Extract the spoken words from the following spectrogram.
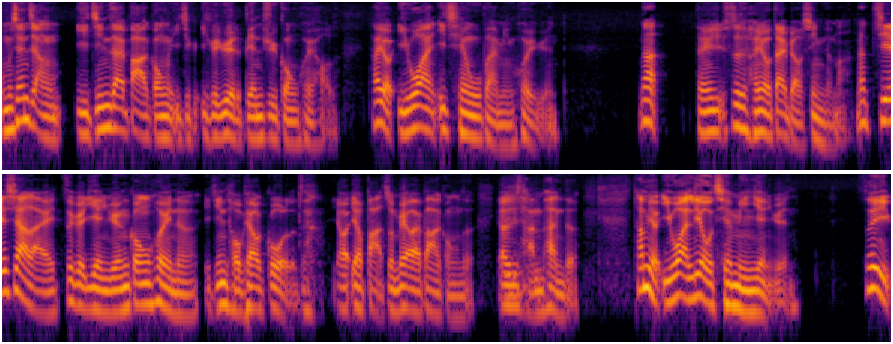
我们先讲已经在罢工一个一个月的编剧工会好了，它有一万一千五百名会员，那等于是很有代表性的嘛。那接下来这个演员工会呢，已经投票过了 的，要要罢准备要来罢工的，要去谈判的，他们有一万六千名演员，所以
